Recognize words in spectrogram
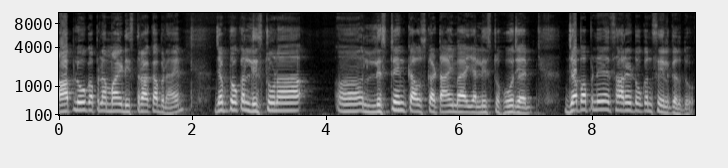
आप लोग अपना माइंड इस तरह का बनाएँ, जब टोकन लिस्ट होना लिस्टिंग का उसका टाइम आए या लिस्ट हो जाए, जब अपने सारे टोकन सेल कर दो,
